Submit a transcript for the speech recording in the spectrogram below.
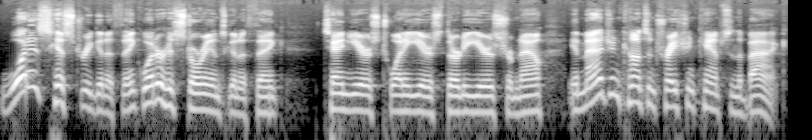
What is history going to think? What are historians going to think 10 years, 20 years, 30 years from now? Imagine concentration camps in the back,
